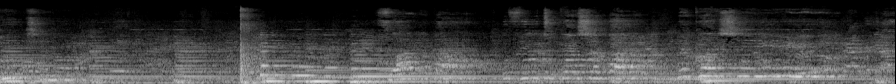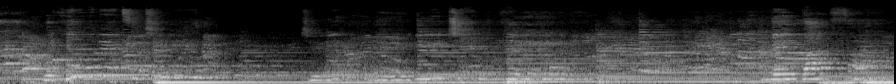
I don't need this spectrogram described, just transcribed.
怎么？算了吧，我付出过什么没关系，我忽略自己，遇见你，没办法。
